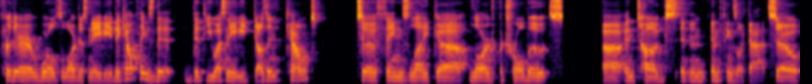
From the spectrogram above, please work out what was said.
for their world's largest navy. They count things that that the U.S. Navy doesn't count. So things like uh, large patrol boats uh, and tugs and, and, and, things like that. So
